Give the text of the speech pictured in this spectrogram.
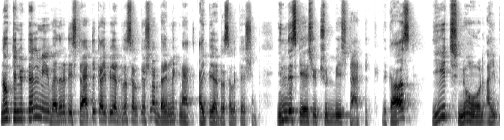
Now, can you tell me whether it is static IP address allocation or dynamic MAC IP address allocation? In this case, it should be static because each node IP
